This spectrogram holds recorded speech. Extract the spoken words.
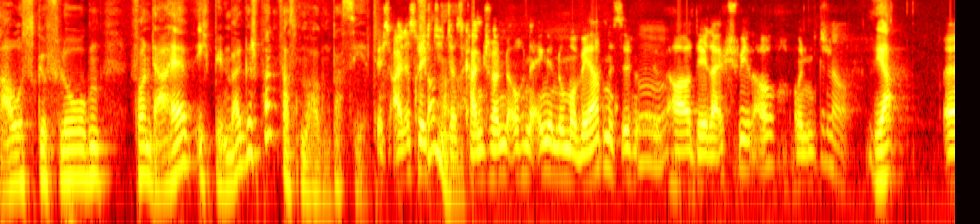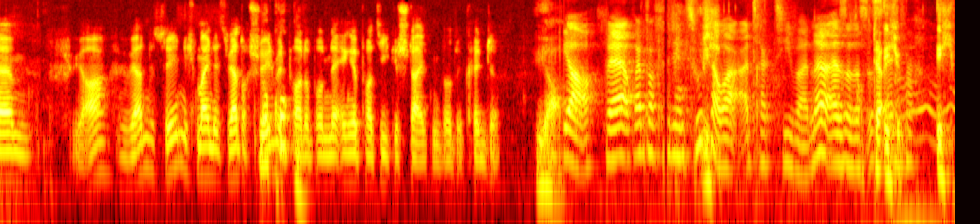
Rausgeflogen. Von daher, ich bin mal gespannt, was morgen passiert. Ist alles Schauen richtig. Das kann schon auch eine enge Nummer werden. Es ist ein ARD-Live-Spiel auch. Und Genau. Ja, ähm, ja, wir werden es sehen. Ich meine, es wäre doch schön, wenn. Paderborn eine enge Partie gestalten würde, könnte. ja. Ja, wäre auch einfach für den Zuschauer attraktiver. Ne? Also das ist Ich, einfach... ich,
